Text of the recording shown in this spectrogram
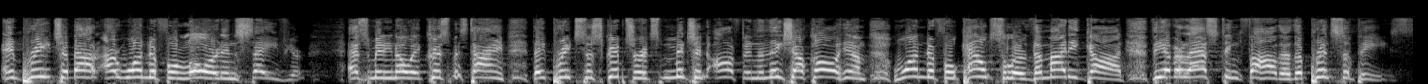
and preach about our wonderful Lord and Savior As many know at Christmas time, they preach the scripture. It's mentioned often and they shall call him wonderful counselor, the mighty God, the everlasting father, the prince of peace.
